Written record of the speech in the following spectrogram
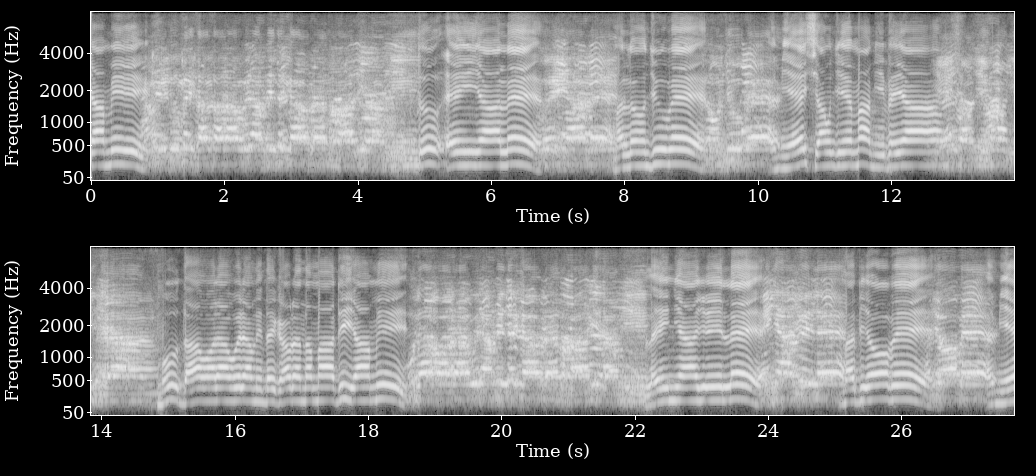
ယာမိအမေတုမိစ္ဆာသာရဝိရမိတေကဗရဏမာရိယာမိသူအိမ်ယာလေဝိယာလေ မလွန်ကျူးပဲလွန်ကျူပဲအမြဲရှောင်ခြင်းမမည်ဖရာသေဆောင်ခြင်းပါမိဗျာမုသာဝရဝေရမဏိတိခာဗရသမာတိယာမိဘုရားဝါဒဝိရမိတေကဗရဏမာရိယာမိလိန်ညာ၍လေပညာ၍လေမပြောပဲပြောပဲအမြဲ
